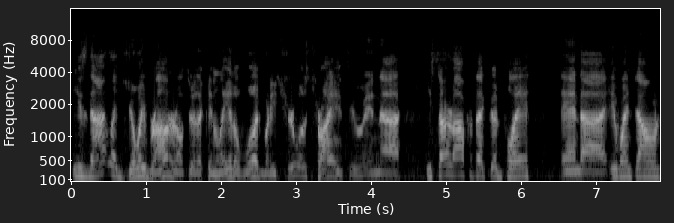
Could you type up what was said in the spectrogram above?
He's not like Joey Browner out there that can lay the wood, but he sure was trying to. And uh, he started off with that good play and uh, it went down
